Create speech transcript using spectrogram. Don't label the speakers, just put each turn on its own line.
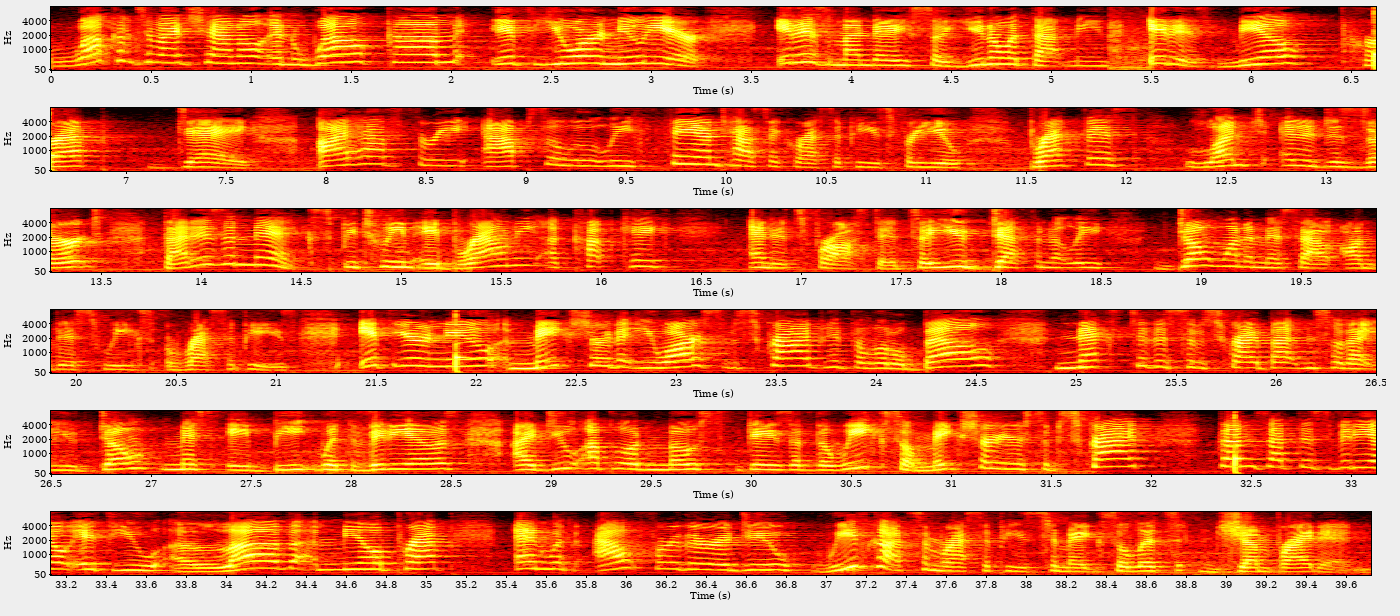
welcome to my channel and welcome if you're new here. It is Monday, so you know what that means. It is meal prep day. I have three absolutely fantastic recipes for you. Breakfast, lunch, and a dessert. That is a mix between a brownie, a cupcake, and it's frosted. So you definitely don't wanna miss out on this week's recipes. If you're new, make sure that you are subscribed, hit the little bell next to the subscribe button so that you don't miss a beat with videos. I do upload most days of the week, so make sure you're subscribed. Thumbs up this video if you love meal prep. And without further ado, we've got some recipes to make, so let's jump right in.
